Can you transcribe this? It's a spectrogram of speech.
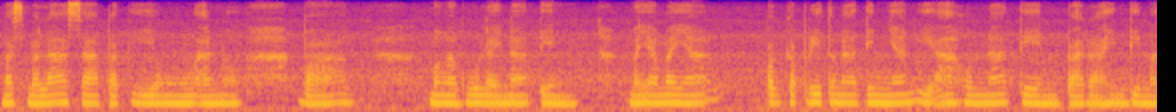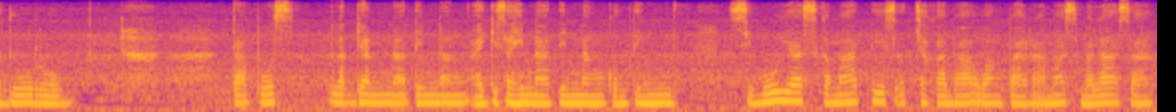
mas malasa pati yung ano bag mga gulay natin. Maya-maya pagkaprito natin yan, iahon natin para hindi madurog. Tapos, lagyan natin ng, ay gisahin natin ng konting sibuyas, kamatis at saka bawang para mas malasa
